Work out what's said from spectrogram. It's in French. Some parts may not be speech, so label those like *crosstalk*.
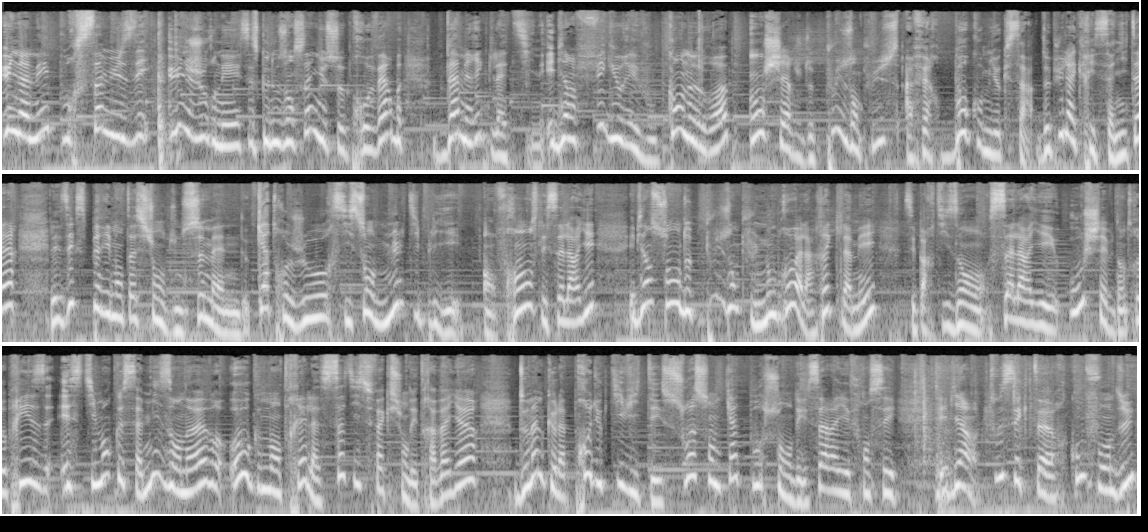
une année pour s'amuser une journée. C'est ce que nous enseigne ce proverbe d'Amérique latine. Eh bien, figurez-vous qu'en Europe, on cherche de plus en plus à faire beaucoup mieux que ça. Depuis la crise sanitaire, les expérimentations d'une semaine de 4 jours s'y sont multipliées. En France, les salariés eh bien, sont de plus en plus nombreux à la réclamer. Ces partisans, salariés ou chefs d'entreprise, estimant que sa mise en œuvre augmenterait la satisfaction des travailleurs, de même que la productivité. 64% des salariés français, eh bien, tous secteurs confondus,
